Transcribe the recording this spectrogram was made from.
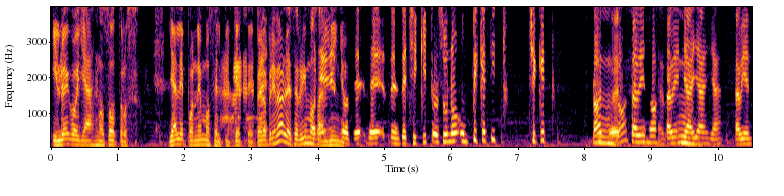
y luego ya nosotros. Ya le ponemos el piquete, pero primero le servimos al niño. De, de, desde chiquitos uno, un piquetito, chiquito. No, mm, no, está bien, no, está bien, ya, ya, ya. Está bien,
